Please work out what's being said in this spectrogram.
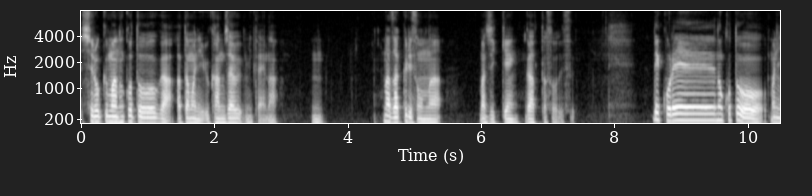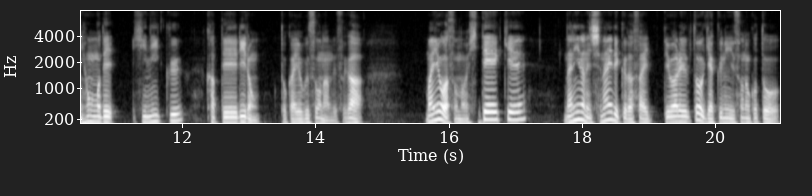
白熊のことが頭に浮かんじゃうみたいな、うん、まあざっくりそんな、まあ、実験があったそうです。でこれのことを、まあ、日本語で皮肉仮定理論とか呼ぶそうなんですが、まあ、要はその否定形何々しないでくださいって言われると逆にそのことを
